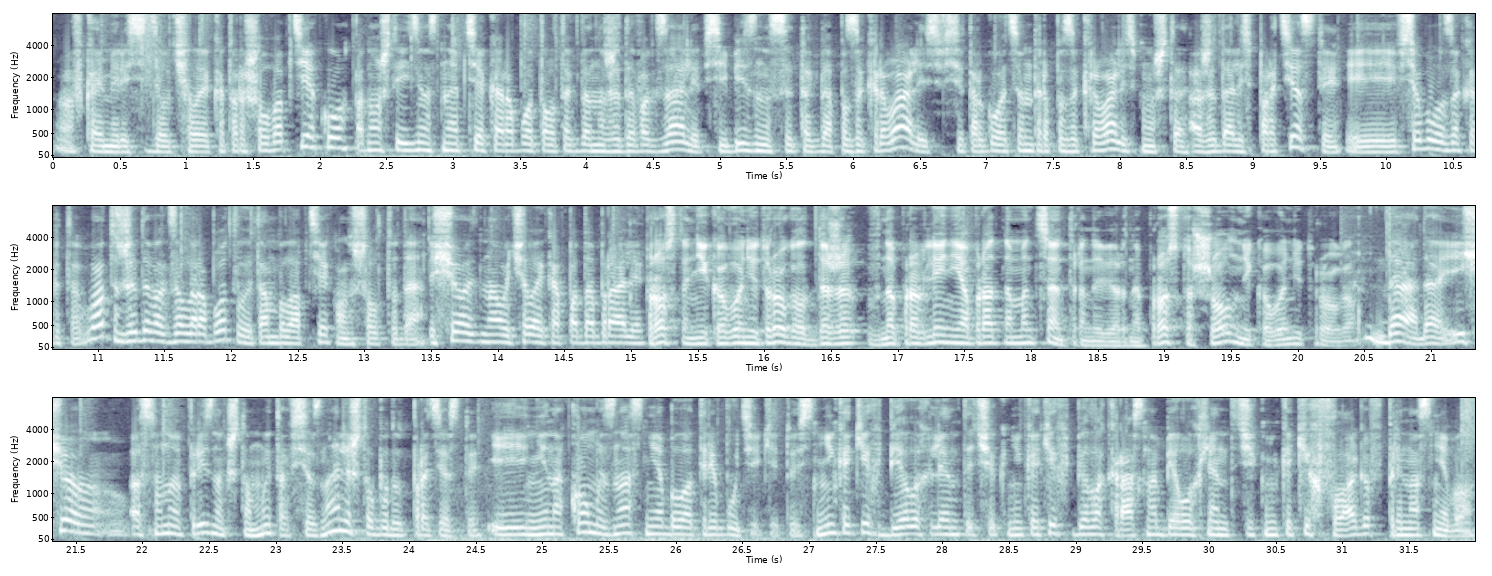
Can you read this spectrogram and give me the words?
в камере сидел человек, который шел в аптеку, потому что единственная аптека работала тогда на ЖД вокзале. Все бизнесы тогда позакрывались, все торговые центры позакрывались, потому что ожидались протесты, и все было закрыто. Вот ЖД вокзал работал, и там была аптека, он шел туда. Еще одного человека подобрали. Просто никого не трогал, даже в направлении обратного центра, наверное. Просто шел, никого не трогал. Да, да. Еще основной признак, что мы-то все знали, что будут протесты, и ни на ком из нас не было атрибутики. То есть никаких белых ленточек, никаких бело-красно-белых ленточек, никаких флагов при нас не было.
